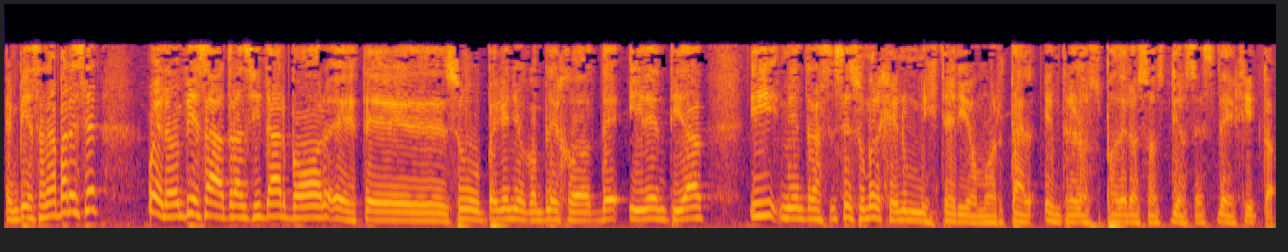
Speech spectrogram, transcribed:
empiezan a aparecer, bueno, empieza a transitar por este, su pequeño complejo de identidad y mientras se sumerge en un misterio mortal entre los poderosos dioses de Egipto.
